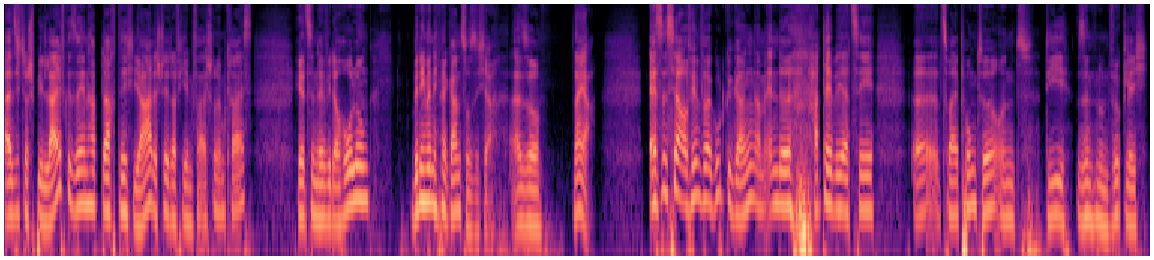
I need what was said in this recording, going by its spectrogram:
Als ich das Spiel live gesehen habe, dachte ich, ja, der steht auf jeden Fall schon im Kreis. Jetzt in der Wiederholung bin ich mir nicht mehr ganz so sicher. Also, naja, es ist ja auf jeden Fall gut gegangen. Am Ende hat der BRC äh, zwei Punkte und die sind nun wirklich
